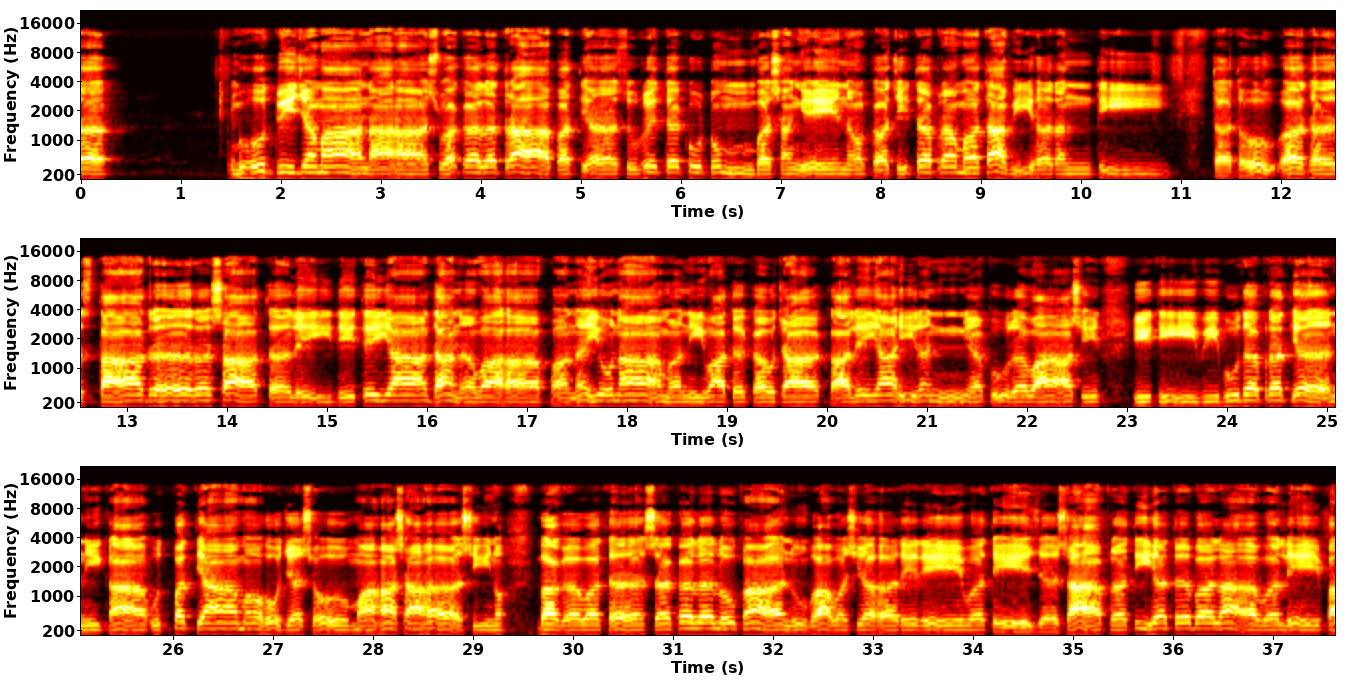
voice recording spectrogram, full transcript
भूद्विजमानाः स्वकलत्रापत्य सुहृत्कुटुम्बसङ्गेन क्वचित् प्रमता विहरन्ति। ततोऽधस्ताद्ररसातले देतया दानवाः पनयो नाम निवातकवचा कालेया हिरण्यपुरवासी इति विबुधप्रत्यनिका उत्पत्त्यामहोजसो महासाहसिनो भगवत सकललोकानुभावस्य हरेरेव तेजसा प्रतिहतबलावलेपा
